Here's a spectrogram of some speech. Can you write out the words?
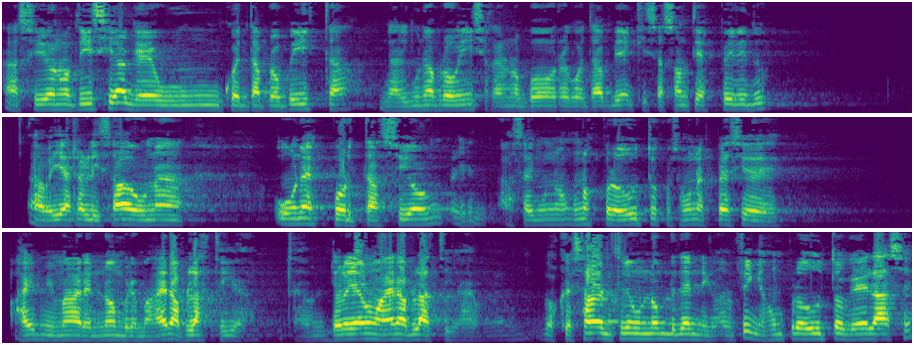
ha sido noticia que un cuentapropista de alguna provincia, que no puedo recordar bien, quizás Santi Espíritu, había realizado una, una exportación, hacen unos, productos que son una especie de Ay, mi madre, el nombre, madera plástica. Yo lo llamo madera plástica. Los que saben tienen un nombre técnico. En fin, es un producto que él hace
